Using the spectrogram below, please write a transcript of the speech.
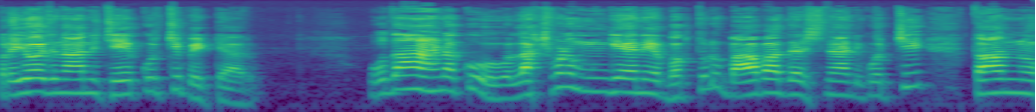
ప్రయోజనాన్ని చేకూర్చి పెట్టారు ఉదాహరణకు లక్ష్మణ ముంగే అనే భక్తుడు బాబా దర్శనానికి వచ్చి తాను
